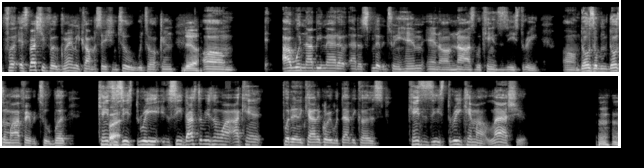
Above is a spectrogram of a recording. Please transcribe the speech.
for especially for Grammy conversation too. We're talking. Yeah. Um, I would not be mad at, at a split between him and um Nas with King's Disease three. Um, those are those are my favorite two. But King's Right. Disease three, see, that's the reason why I can't put it in a category with that because King's Disease three came out last year. hmm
